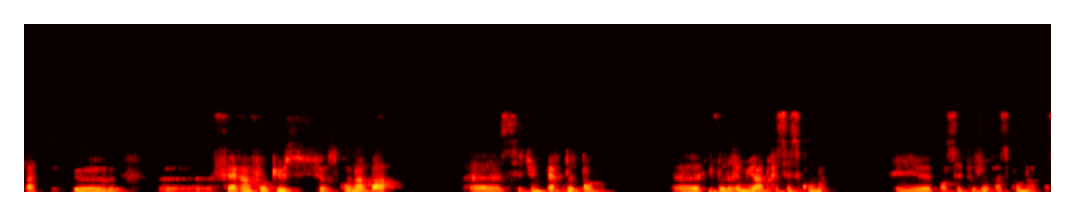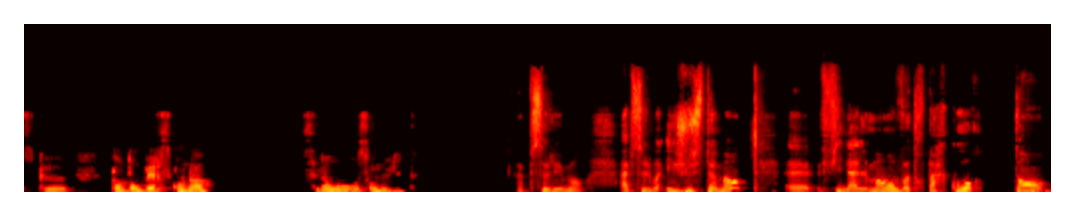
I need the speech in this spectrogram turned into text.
Parce que euh, faire un focus sur ce qu'on n'a pas, euh, c'est une perte de temps. Euh, il vaudrait mieux apprécier ce qu'on a et penser toujours à ce qu'on a, parce que quand on perd ce qu'on a, c'est là où on ressent le vide. Absolument, absolument. Et justement, finalement, votre parcours, tant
